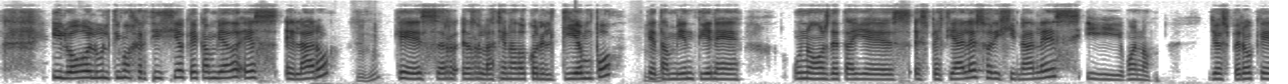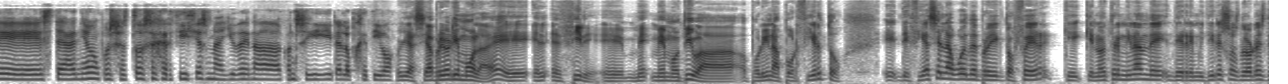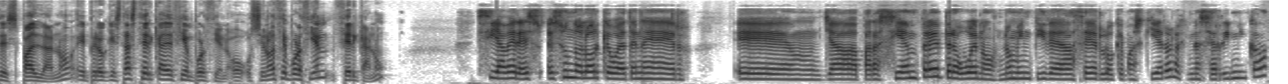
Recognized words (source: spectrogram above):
Y luego el último ejercicio que he cambiado es el aro, que es relacionado con el tiempo, que también tiene unos detalles especiales, originales y bueno, yo espero que este año pues estos ejercicios me ayuden a conseguir el objetivo. Oye, si a priori mola, ¿eh? el, el CIRE, eh, me, motiva, Polina. Por cierto, eh, decías en la web del Proyecto FER que, no terminan de, remitir esos dolores de espalda, ¿no? pero que estás cerca del 100%, o, o si no al 100%, cerca, ¿no? Sí, a ver, es, es un dolor que voy a tener eh, ya para siempre, pero bueno, no me impide hacer lo que más quiero, la gimnasia rítmica.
